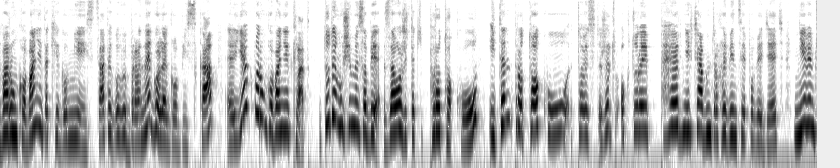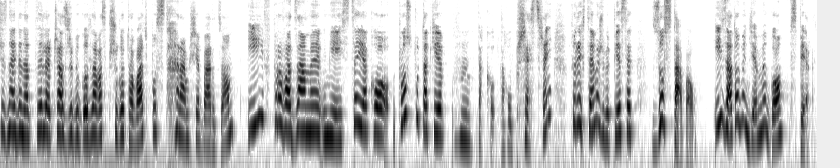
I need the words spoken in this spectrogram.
warunkowanie takiego miejsca, tego wybranego legowiska, e, jak warunkowanie klatki. Tutaj musimy sobie założyć taki protokół i ten protokół to jest rzecz, o której pewnie chciałabym trochę więcej powiedzieć. Nie wiem, czy znajdę na tyle czas, żeby go dla Was przygotować, postaram się bardzo. I wprowadzamy miejsce jako po prostu takie, hmm, taką, taką przestrzeń, w której chcemy, żeby piesek zostawał. I za to będziemy go wspierać.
